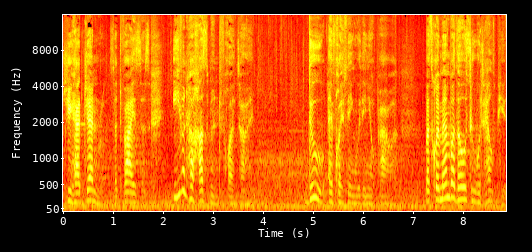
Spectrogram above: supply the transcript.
She had generals, advisors, even her husband for a time. Do everything within your power, but remember those who would help you.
